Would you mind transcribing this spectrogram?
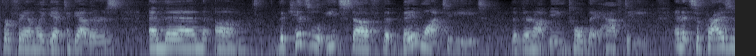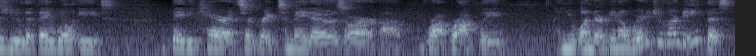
for family get-togethers, and then um, the kids will eat stuff that they want to eat that they're not being told they have to eat, and it surprises you that they will eat baby carrots or grape tomatoes or uh, raw broccoli and you wonder, you know, where did you learn to eat this?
